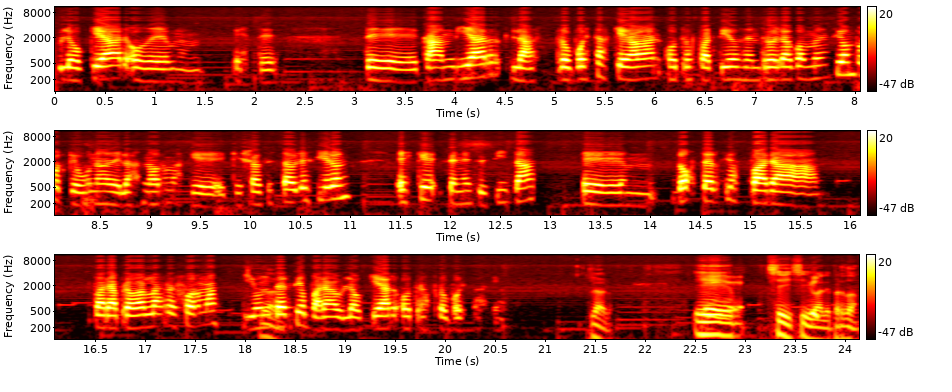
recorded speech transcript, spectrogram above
bloquear o de, mm, este, de cambiar las propuestas que hagan otros partidos dentro de la convención, porque una de las normas que, ya se establecieron es que se necesita dos tercios para para aprobar las reformas y un tercio para bloquear otras propuestas. Claro. Eh, eh, sí, sí, vale, perdón.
